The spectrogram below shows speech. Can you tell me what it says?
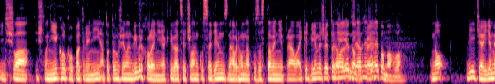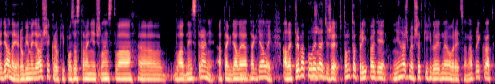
išla, išlo niekoľko opatrení a toto už je len vyvrcholenie aktivácie článku 7 s návrhom na pozastavenie práv, aj keď vieme, že to nie je jednoduché. Zjavne to nepomohlo. No, Vidíte, ideme ďalej, robíme ďalšie kroky, pozastavenie členstva e, vládnej strane a tak ďalej a tak ďalej. Ale treba povedať, že v tomto prípade nehažme všetkých do jedného vreca. Napríklad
